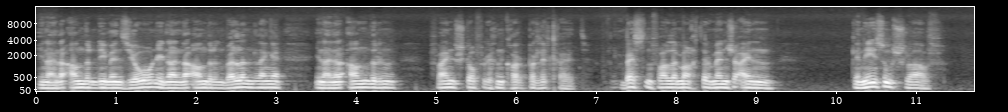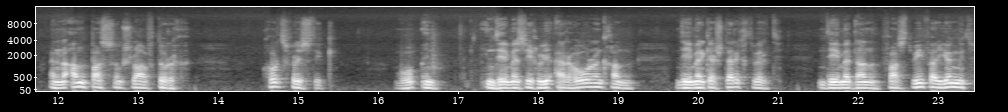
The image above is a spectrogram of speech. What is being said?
in einer anderen Dimension, in einer anderen Wellenlänge, in einer anderen feinstofflichen Körperlichkeit. Im besten Falle macht der Mensch einen Genesungsschlaf, einen Anpassungsschlaf durch, kurzfristig, wo in, indem er sich erholen kann, indem er gestärkt wird, indem er dann fast wie verjüngt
